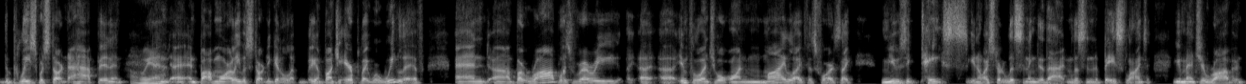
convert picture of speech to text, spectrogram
the police were starting to happen, and oh, yeah. and and Bob Marley was starting to get a, a bunch of airplay where we live, and uh, but Rob was very uh, uh, influential on my life as far as like music tastes. You know, I started listening to that and listening to bass lines. You mentioned Robin,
